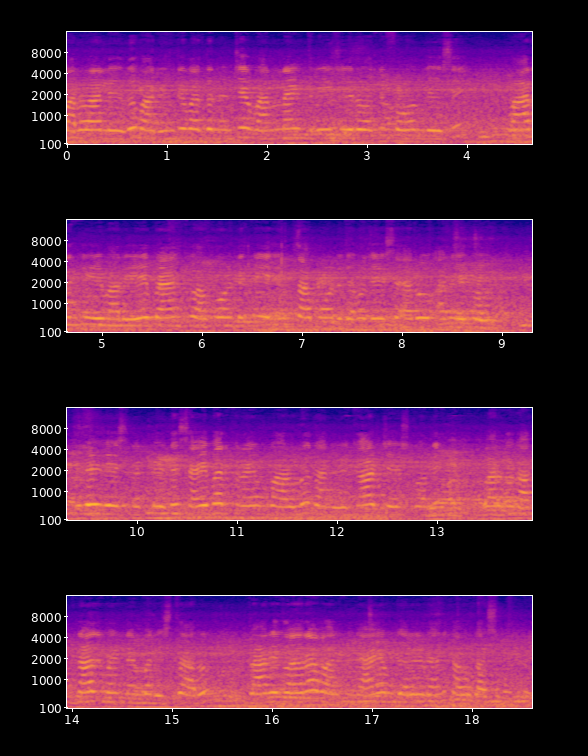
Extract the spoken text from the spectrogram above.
పర్వాలేదు. వారి ఇంటి వద్ద నుంచే వన్ నైన్ త్రీ జీరోకి ఫోన్ చేసి వారికి వారి ఏ బ్యాంకు అకౌంట్కి ఎంత అమౌంట్ జమ చేశారు అనేది తెలియజేసినట్లయితే సైబర్ క్రైమ్ వాళ్ళు దాన్ని రికార్డ్ చేసుకొని వారికి ఒక అక్నాలజ్మెంట్ నెంబర్ ఇస్తారు. దాని ద్వారా వారికి న్యాయం జరగడానికి అవకాశం ఉంటుంది.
